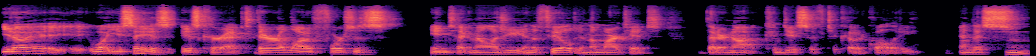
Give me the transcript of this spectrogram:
You know, it, it, what you say is is correct. There are a lot of forces in technology, in the field, in the market that are not conducive to code quality. And this mm.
